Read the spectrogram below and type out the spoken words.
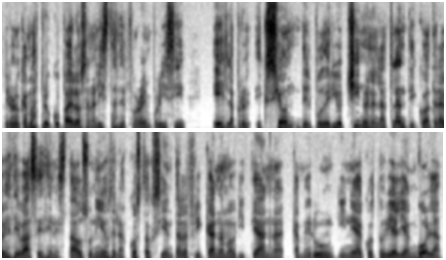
pero lo que más preocupa de los analistas de Foreign Policy es la proyección del poderío chino en el Atlántico a través de bases en Estados Unidos de la costa occidental africana, Mauritania, Camerún, Guinea Ecuatorial y Angola.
